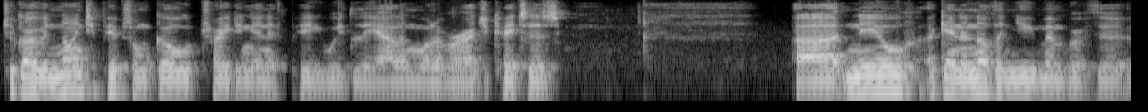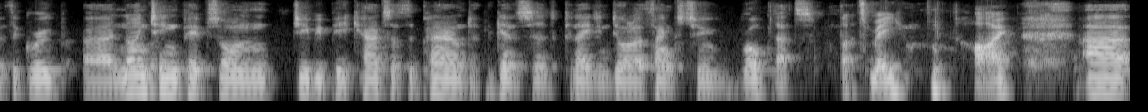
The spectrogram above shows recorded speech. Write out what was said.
took over 90 pips on gold trading NFP with Lee Allen, one of our educators. Uh, Neil, again another new member of the of the group, uh, 19 pips on GBP CAD, that's the pound against the Canadian dollar, thanks to Rob. That's that's me. Hi, uh,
